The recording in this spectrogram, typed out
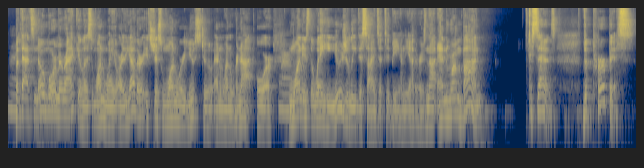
But that's no more miraculous one way or the other. It's just one we're used to and one we're not. Or Wow. one is the way he usually decides it to be and the other is not. And Ramban says the purpose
